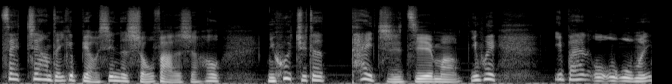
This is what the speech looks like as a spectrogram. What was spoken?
在这样的一个表现的手法的时候，你会觉得太直接吗？因为一般我我我们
